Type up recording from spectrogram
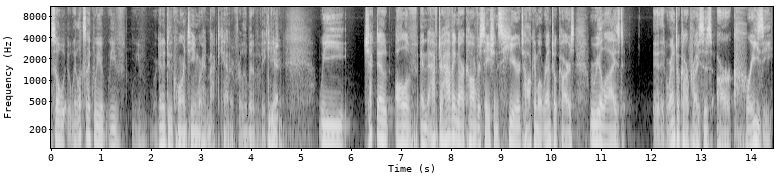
so it looks like we we've we've we're going to do the quarantine. We're heading back to Canada for a little bit of a vacation. We checked out all of and after having our conversations here talking about rental cars, we realized rental car prices are crazy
